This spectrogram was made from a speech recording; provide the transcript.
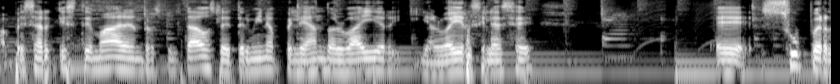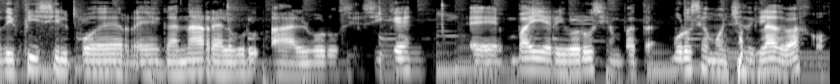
a pesar que esté mal en resultados, le termina peleando al Bayern y al Bayern se le hace eh, súper difícil poder eh, ganarle al, Borussia. Así que eh, Bayern y Borussia empatan. Borussia Mönchengladbach, ojo,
